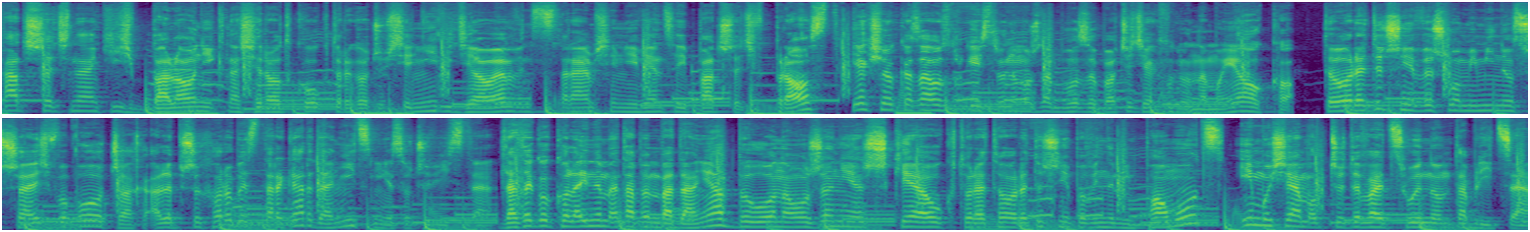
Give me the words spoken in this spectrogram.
patrzeć na jakiś balonik na środku, którego oczywiście nie widziałem, więc starałem się mniej więcej patrzeć wprost. Jak się okazało, z drugiej strony można było zobaczyć, jak wygląda moje oko. Teoretycznie wyszło mi minus 6 w obu oczach, ale przy chorobie Stargarda nic nie jest oczywiste. Dlatego kolejnym etapem badania było nałożenie szkieł, które teoretycznie powinny mi pomóc i musiałem odczytywać słynną tablicę.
